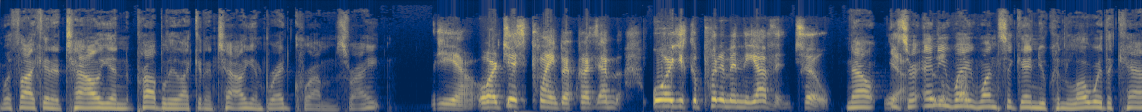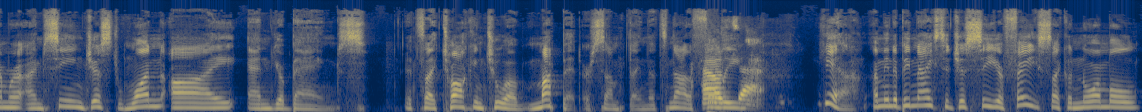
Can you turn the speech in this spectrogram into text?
with like an Italian, probably like an Italian breadcrumbs, right? yeah, or just plain because um, or you could put them in the oven too. Now, Yeah, is there any way, bug. once again, you can lower the camera? I'm seeing just one eye and your bangs. It's like talking to a Muppet or something. That's not a How's fully. that? Yeah. I mean, it'd be nice to just see your face like a normal.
